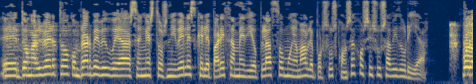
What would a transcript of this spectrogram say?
Eh, don Alberto, comprar BBVAs en estos niveles, ¿qué le parece a medio plazo? Muy amable por sus consejos y su sabiduría. Bueno,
